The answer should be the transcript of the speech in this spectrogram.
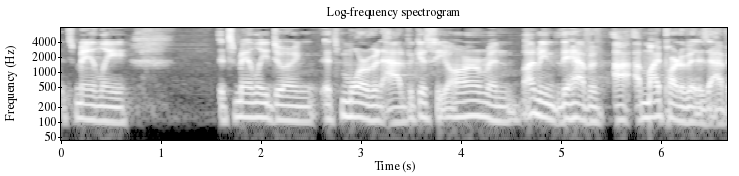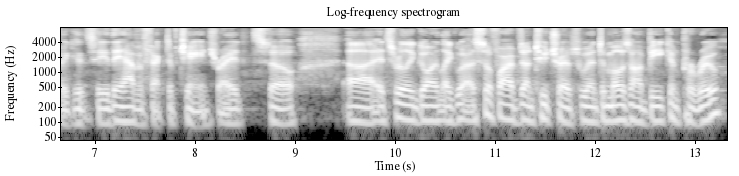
it's mainly it's mainly doing it's more of an advocacy arm and i mean they have a, I, my part of it is advocacy. They have effective change right? So uh, it's really going like so far i've done two trips. We went to mozambique and peru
